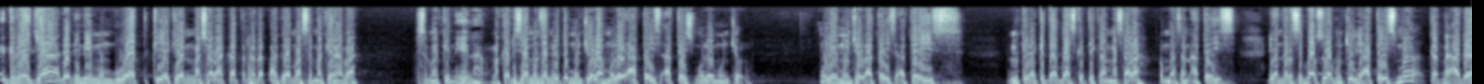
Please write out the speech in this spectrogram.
gereja dan ini membuat keyakinan masyarakat terhadap agama semakin apa? Semakin hilang. Maka di zaman-zaman itu muncullah mulai ateis-ateis mulai muncul. Mulai muncul ateis-ateis. Mungkin kita bahas ketika masalah pembahasan ateis. Di antara sebab sebab munculnya ateisme karena ada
